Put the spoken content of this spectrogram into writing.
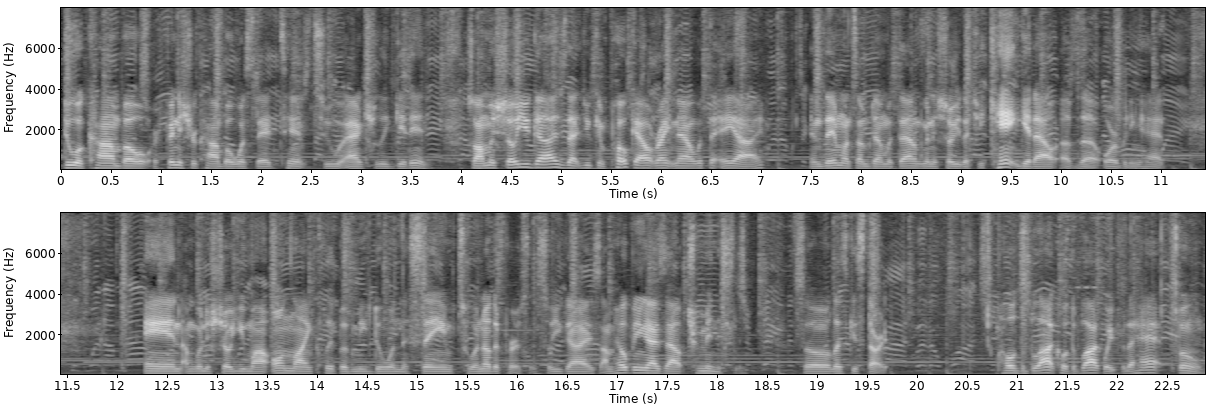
do a combo or finish your combo once they attempt to actually get in. So I'm gonna show you guys that you can poke out right now with the AI, and then once I'm done with that, I'm gonna show you that you can't get out of the orbiting hat and I'm going to show you my online clip of me doing the same to another person. So you guys, I'm helping you guys out tremendously. So let's get started. Hold the block, hold the block, wait for the hat, boom,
